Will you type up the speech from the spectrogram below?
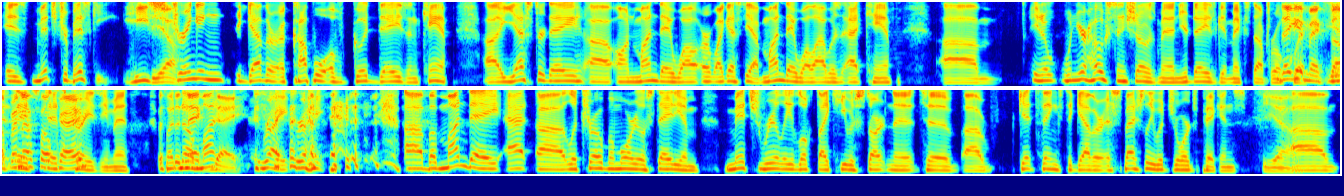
is Mitch Trubisky. He's yeah. stringing together a couple of good days in camp. Uh, yesterday uh, on Monday, while or I guess yeah, Monday while I was at camp. Um, you know, when you're hosting shows, man, your days get mixed up real they quick. They get mixed up, and that's okay. It's crazy, man. It's but the no, next Mon- day. right, right. uh, but Monday at uh, Latrobe Memorial Stadium, Mitch really looked like he was starting to, to uh, get things together, especially with George Pickens. Yeah. Um,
